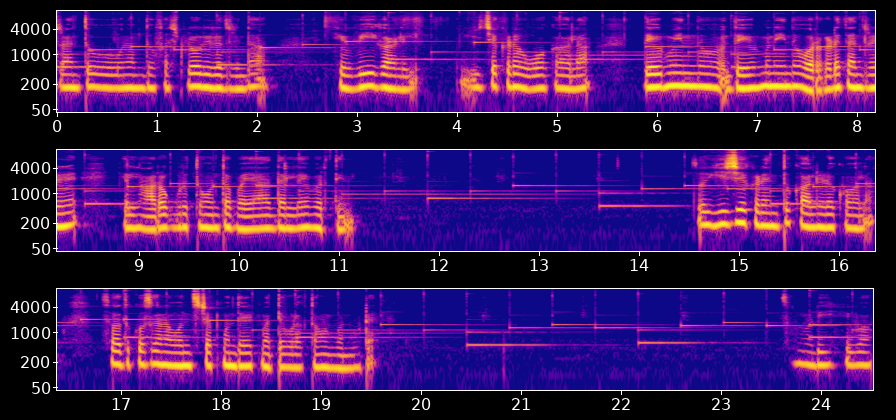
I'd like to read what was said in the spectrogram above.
ಹತ್ರ ಅಂತೂ ನಮ್ಮದು ಫಸ್ಟ್ ಫ್ಲೋರ್ ಇರೋದ್ರಿಂದ ಹೆವಿ ಗಾಳಿ. ಈಚೆ ಕಡೆ ಹೋಗೋಕ್ಕಾಗಲ್ಲ ದೇವ್ರ ಮನೆಯಿಂದ ದೇವ್ರ ಮನೆಯಿಂದ ಹೊರಗಡೆ ತಂದ್ರೇ ಎಲ್ಲ ಆರೋಗ್ಬಿಡುತ್ತೋ ಅಂತ ಭಯದಲ್ಲೇ ಬರ್ತೀನಿ. ಸೊ ಈಚೆ ಕಡೆ ಅಂತೂ ಕಾಲಿಡೋಕ್ಕೂ ಆಗಲ್ಲ ಸೊ ಅದಕ್ಕೋಸ್ಕರ ನಾನು ಒಂದು ಸ್ಟೆಪ್ ಮುಂದೆ ಇಟ್ಟು ಮತ್ತೆ ಒಳಗೆ ತೊಗೊಂಡು ಬಂದ್ಬಿಟ್ಟೆ. ಸೊ ನೋಡಿ, ಇವಾಗ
